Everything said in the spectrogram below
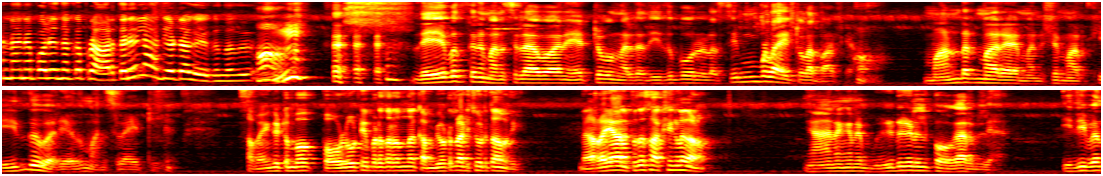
അണ്ണാനെ പോലെ എന്നൊക്കെ പ്രാർത്ഥനയിൽ ആദ്യമായിട്ടാണ് കേൾക്കുന്നത്. ദൈവത്തിന് മനസ്സിലാവാൻ ഏറ്റവും നല്ലത് ഇതുപോലുള്ള സിമ്പിളായിട്ടുള്ള ഭാഷ മണ്ടന്മാരായ മനുഷ്യന്മാർക്ക് ഇതുവരെ അത് മനസ്സിലായിട്ടില്ല. സമയം കിട്ടുമ്പോൾ പോളൂട്ടി ബ്രദർ ഒന്ന് കമ്പ്യൂട്ടറിൽ അടിച്ചു കൊടുത്താൽ മതി. നിറയെ അത്ഭുത സാക്ഷ്യങ്ങൾ കാണാം. ഞാനങ്ങനെ വീടുകളിൽ പോകാറില്ല. ഇതിവൻ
